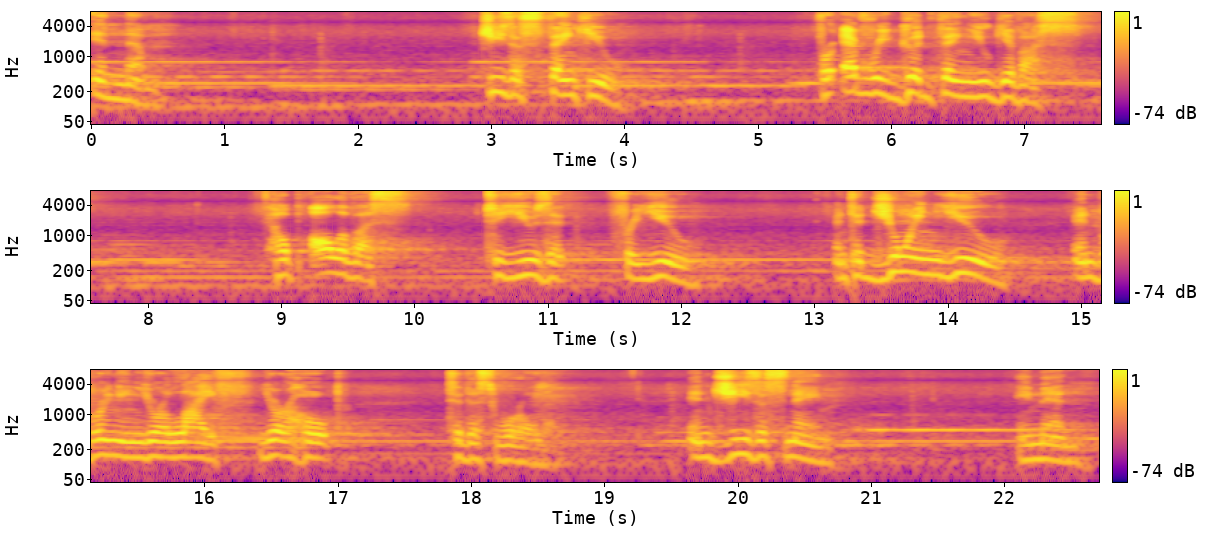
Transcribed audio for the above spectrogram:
in them. Jesus, thank you for every good thing you give us. Help all of us to use it for you and to join you in bringing your life, your hope to this world. In Jesus' name, amen.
